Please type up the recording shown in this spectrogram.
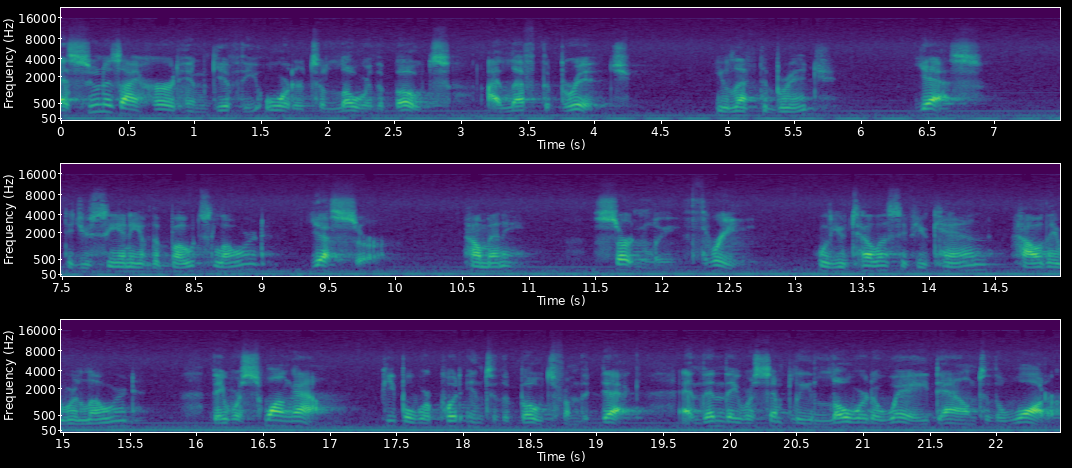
As soon as I heard him give the order to lower the boats, I left the bridge. You left the bridge? Yes. Did you see any of the boats lowered? Yes, sir. How many? Certainly three. Will you tell us, if you can, how they were lowered? They were swung out. People were put into the boats from the deck, and then they were simply lowered away down to the water.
